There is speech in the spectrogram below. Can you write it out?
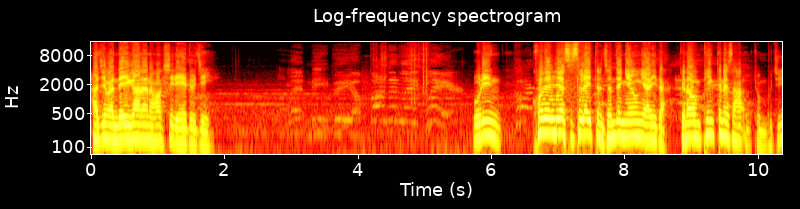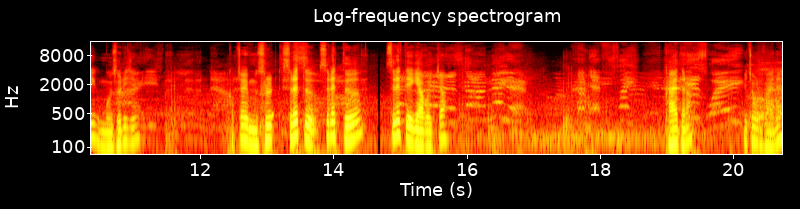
하지만 내가 하나는 확실히 해두지. 우린 코넬리어스 슬레이트는 전쟁 영웅이 아니다. 그나마 핑튼에서 하... 좀 뭐지? 뭔 소리지? 갑자기 무슨 슬, 스레트 스레트 스레트 얘기하고 있죠? 가야 되나? 이쪽으로 가야 돼?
